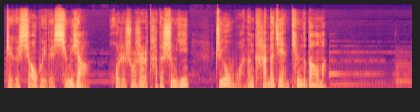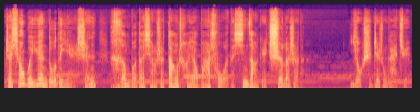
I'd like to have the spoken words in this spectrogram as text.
这个小鬼的形象，或者说是他的声音，只有我能看得见、听得到吗？这小鬼怨毒的眼神，恨不得像是当场要挖出我的心脏给吃了似的，又是这种感觉。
